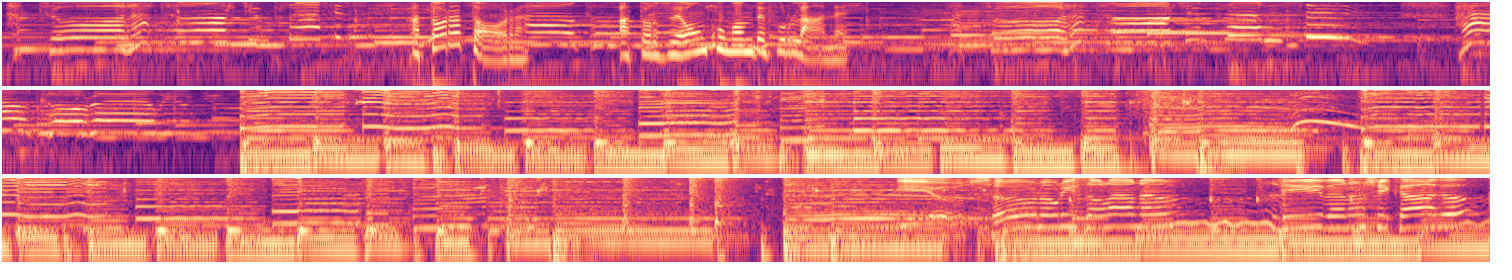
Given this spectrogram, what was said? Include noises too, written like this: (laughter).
A tora pradisi, A tora tora, a torseon cun onde furlane. a tora torgium pradisi, al union. Io sono un isolano, living in Chicago,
